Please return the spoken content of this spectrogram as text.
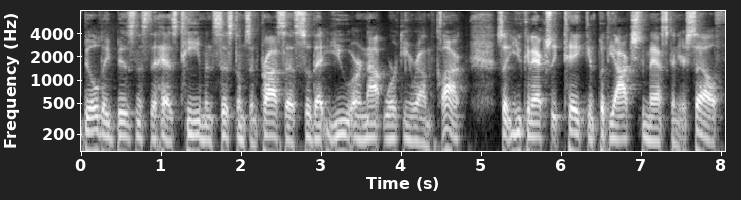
build a business that has team and systems and process so that you are not working around the clock so that you can actually take and put the oxygen mask on yourself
